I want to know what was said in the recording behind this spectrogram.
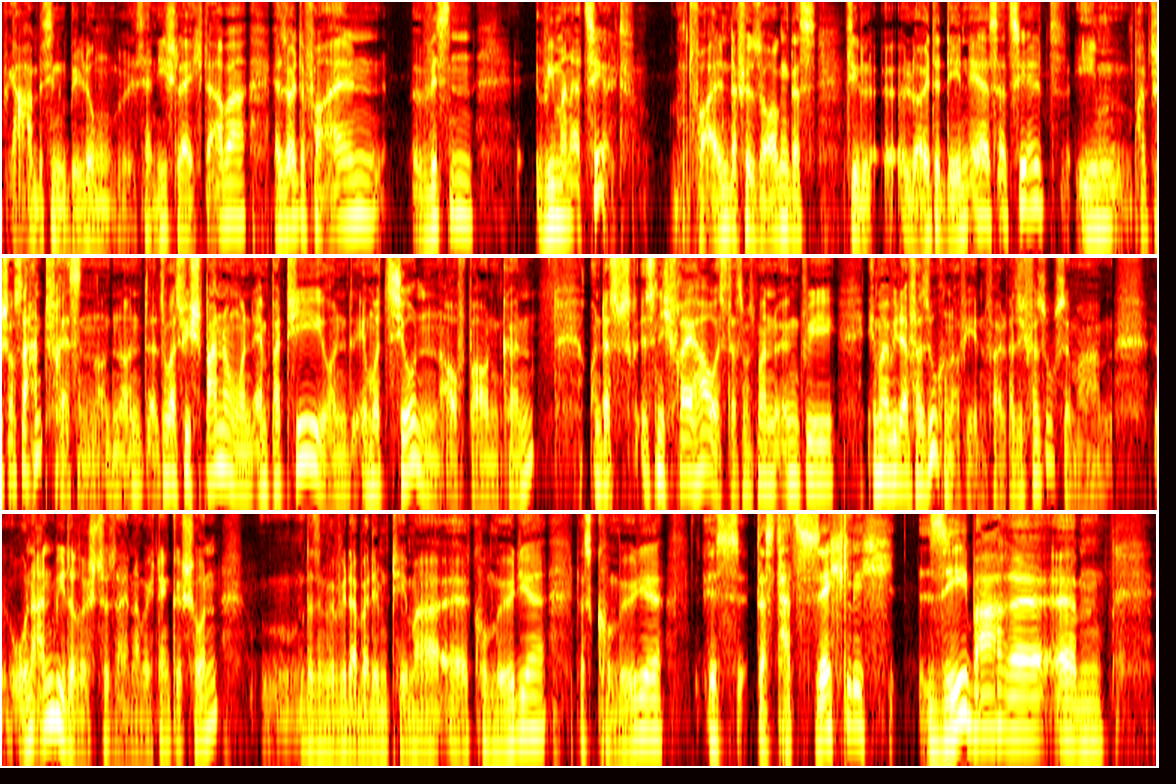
ja, ein bisschen Bildung ist ja nie schlecht, aber er sollte vor allem wissen, wie man erzählt. Und vor allem dafür sorgen, dass die Leute, denen er es erzählt, ihm praktisch aus der Hand fressen und, und sowas wie Spannung und Empathie und Emotionen aufbauen können. Und das ist nicht frei Haus. Das muss man irgendwie immer wieder versuchen, auf jeden Fall. Also ich versuche es immer, ohne anbiederisch zu sein. Aber ich denke schon, da sind wir wieder bei dem Thema äh, Komödie. Das Komödie ist das tatsächlich sehbare ähm,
